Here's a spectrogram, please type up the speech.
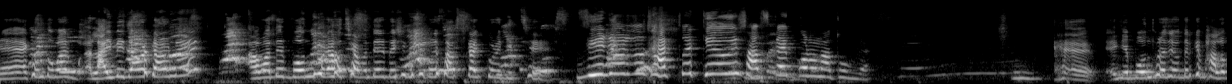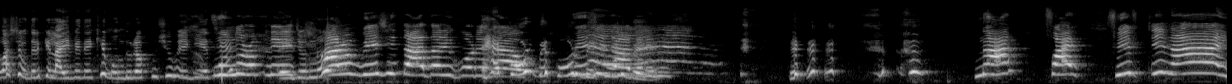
হ্যাঁ এখন তোমার লাইভে যাওয়ার কারণে আমাদের বন্ধুরা হচ্ছে আমাদের বেশি বেশি করে সাবস্ক্রাইব করে দিচ্ছে। ভিডিও তো থাকলে কেউই সাবস্ক্রাইব করো না তোমরা। হ্যাঁ এই যে বন্ধুরা যে ওদেরকে ভালোবাসে ওদেরকে লাইভে দেখে বন্ধুরা খুশি হয়ে গিয়েছে। এই জন্য আরও বেশি তাড়াতাড়ি করে হ্যাঁ দাও। করবে করবে করবে তাড়াতাড়ি না five fifty nine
